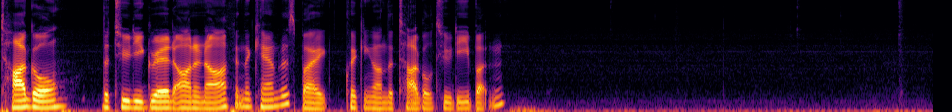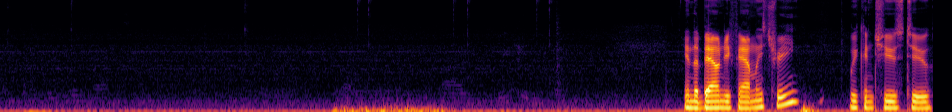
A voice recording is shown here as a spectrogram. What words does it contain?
toggle the 2D grid on and off in the canvas by clicking on the toggle 2D button. In the boundary families tree, we can choose to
